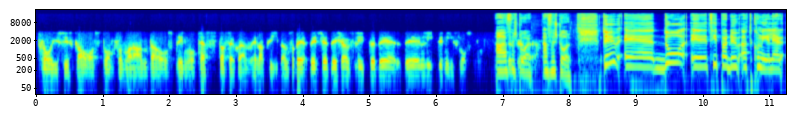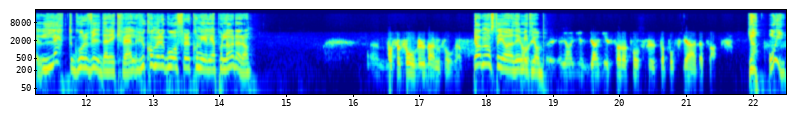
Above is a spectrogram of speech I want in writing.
preussiska avstånd från varandra och springa och testa sig själv hela tiden. Så det, det, det känns lite, det, det är en liten islossning. Ja, jag förstår. säga. Jag förstår. Du, eh, då eh, tippar du att Cornelia lätt går vidare ikväll. Hur kommer det gå för Cornelia på lördag då? Varför frågar du den frågan? Jag måste göra det, är mitt jobb. Jag, jag, jag gissar att hon slutar på fjärde plats. Ja, oj,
